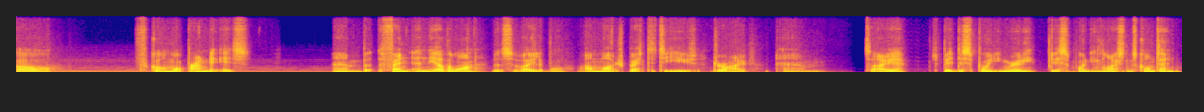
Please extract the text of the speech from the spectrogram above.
oh, forgotten what brand it is. Um, but the Fendt and the other one that's available are much better to use and drive. Um, so yeah, it's a bit disappointing, really. Disappointing license content.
